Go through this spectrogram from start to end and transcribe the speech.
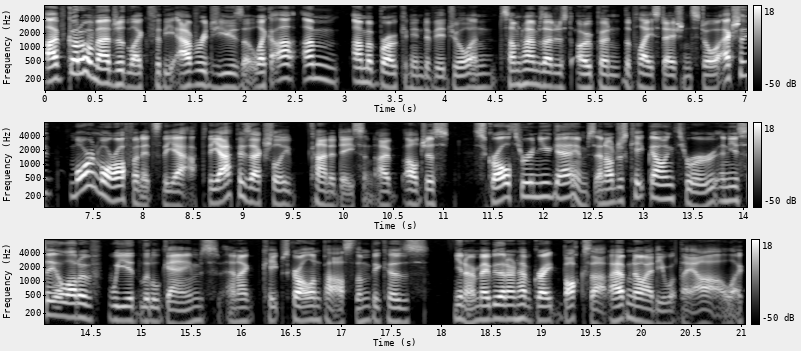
I've got to imagine, like, for the average user, like, I, I'm I'm a broken individual, and sometimes I just open the PlayStation Store. Actually, more and more often, it's the app. The app is actually kind of decent. I, I'll just scroll through new games, and I'll just keep going through, and you see a lot of weird little games, and I keep scrolling past them because. You know, maybe they don't have great box art. I have no idea what they are. Like,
